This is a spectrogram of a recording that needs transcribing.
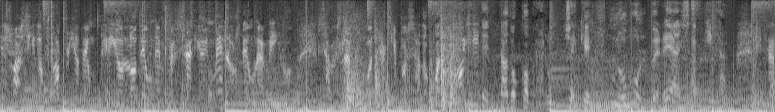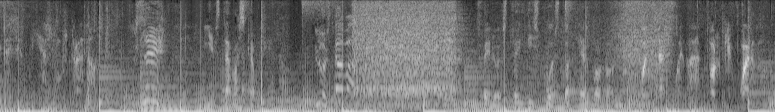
Eso ha sido propio de un crío, no de un empresario y menos de un amigo. ¿Sabes la vergüenza que he pasado cuando hoy he intentado cobrar un cheque? No volveré a esa vida. Quizá te sentías frustrado. ¡Sí! Y estabas cabreado. ¡Lo estaba! Pero estoy dispuesto a hacer borrón cuenta nueva, porque guardo.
